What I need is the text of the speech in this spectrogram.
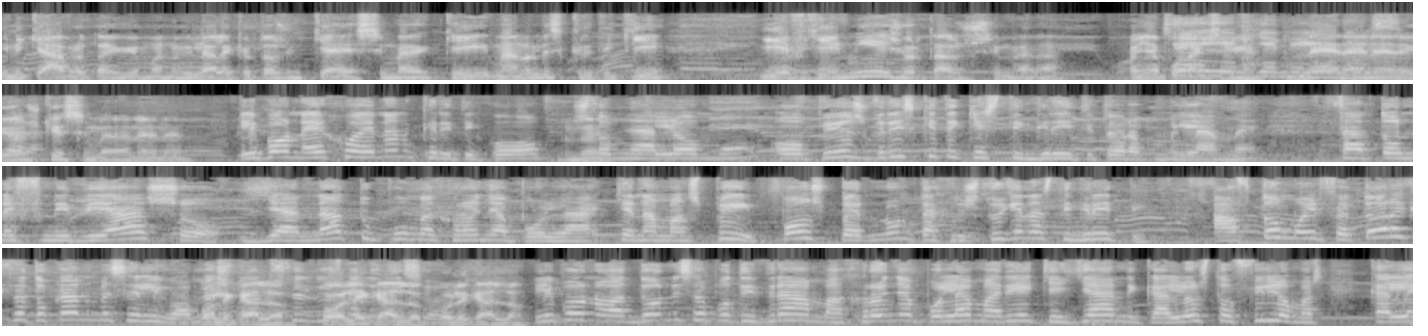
Είναι και αύριο τα Αγίου Μανουήλ, αλλά γιορτάζουν και σήμερα και οι μανόλιδες κριτικοί. Οι ευγενίες γιορτάζουν σήμερα. Χρόνια Και πολλά οι εξ ευγενίες. ευγενίες Ναι, ναι, ναι, σήμερα. γιορτάζουν και σήμερα. Ναι, ναι. Λοιπόν, έχω έναν κριτικό Ναι. στο μυαλό μου, ο οποίος βρίσκεται και στην Κρήτη τώρα που μιλάμε. Θα τον ευνηδιάσω για να του πούμε χρόνια πολλά και να μας πει πώς περνούν τα Χριστούγεννα στην Κρήτη. Αυτό μου ήρθε τώρα και θα το κάνουμε σε λίγο. Αμέσως καλό, μετά τους τίτλους πολύ των καλό, ειδήσεων. πολύ καλό. Λοιπόν, ο Αντώνης από τη Δράμα. Χρόνια πολλά, Μαρία και Γιάννη. Καλό στο φίλο μας. Καλέ,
